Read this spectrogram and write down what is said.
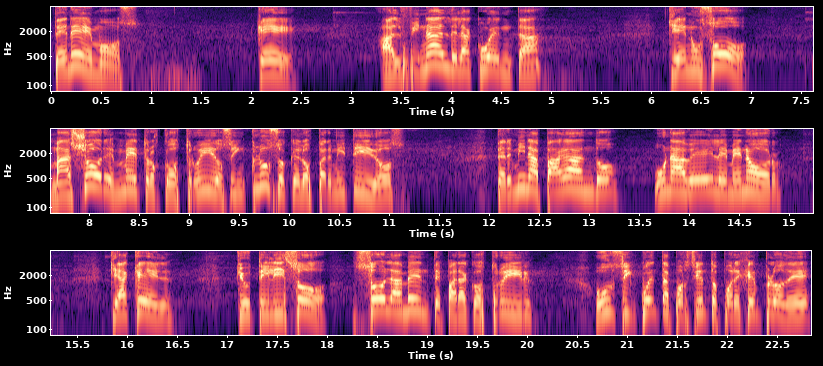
tenemos que al final de la cuenta, quien usó mayores metros construidos, incluso que los permitidos, termina pagando una ABL menor que aquel que utilizó solamente para construir un 50%, por ejemplo, de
